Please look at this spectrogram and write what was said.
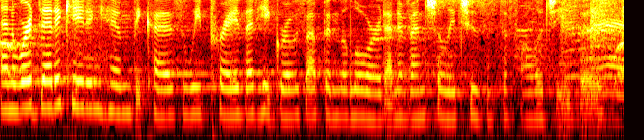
And we're dedicating him because we pray that he grows up in the Lord and eventually chooses to follow Jesus.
